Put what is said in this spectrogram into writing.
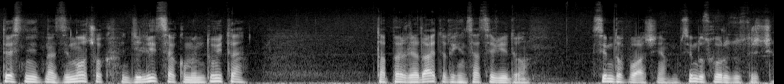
тисніть на дзвіночок, діліться, коментуйте та переглядайте до кінця це відео. Всім до побачення, всім до скорої зустрічі.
